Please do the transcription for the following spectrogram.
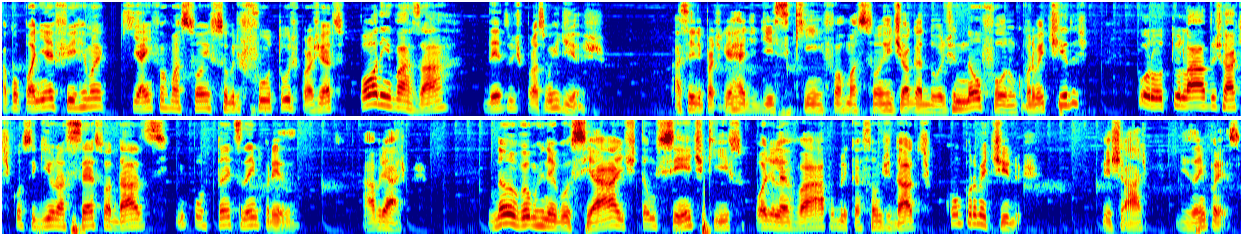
a companhia afirma que há informações sobre futuros projetos podem vazar dentro dos próximos dias. A CD Projekt Red disse que informações de jogadores não foram comprometidas por outro lado, os hackers conseguiram acesso a dados importantes da empresa. Não vamos negociar, estamos cientes que isso pode levar à publicação de dados comprometidos. Fecha aspas, diz a empresa.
